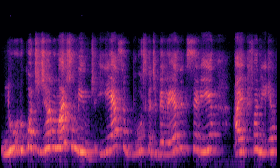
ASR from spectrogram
no, no, cotidiano mais humilde. E essa busca de beleza que seria a epifania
